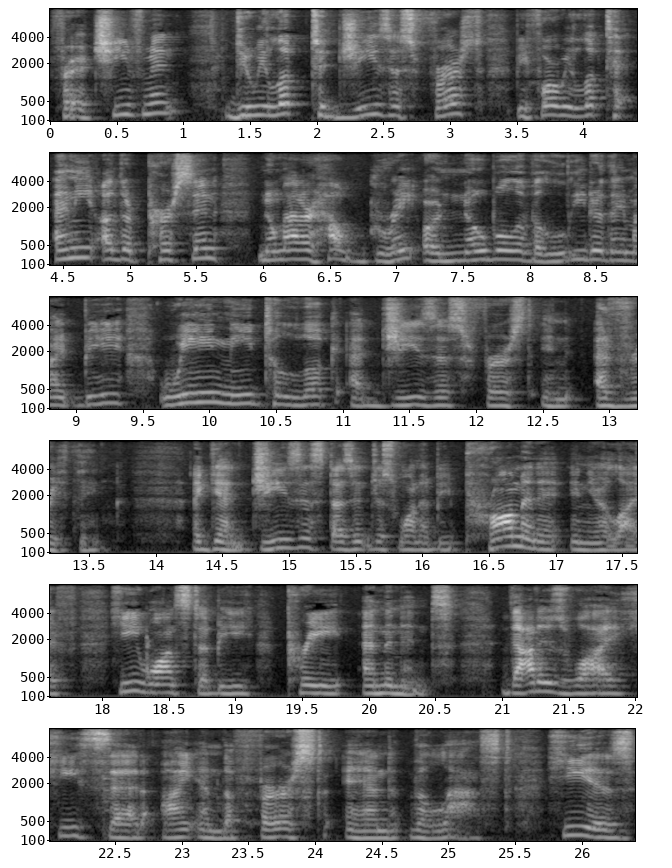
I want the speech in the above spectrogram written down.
for achievement? Do we look to Jesus first before we look to any other person, no matter how great or noble of a leader they might be? We need to look at Jesus first in everything. Again, Jesus doesn't just want to be prominent in your life, he wants to be preeminent. That is why he said, I am the first and the last. He is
